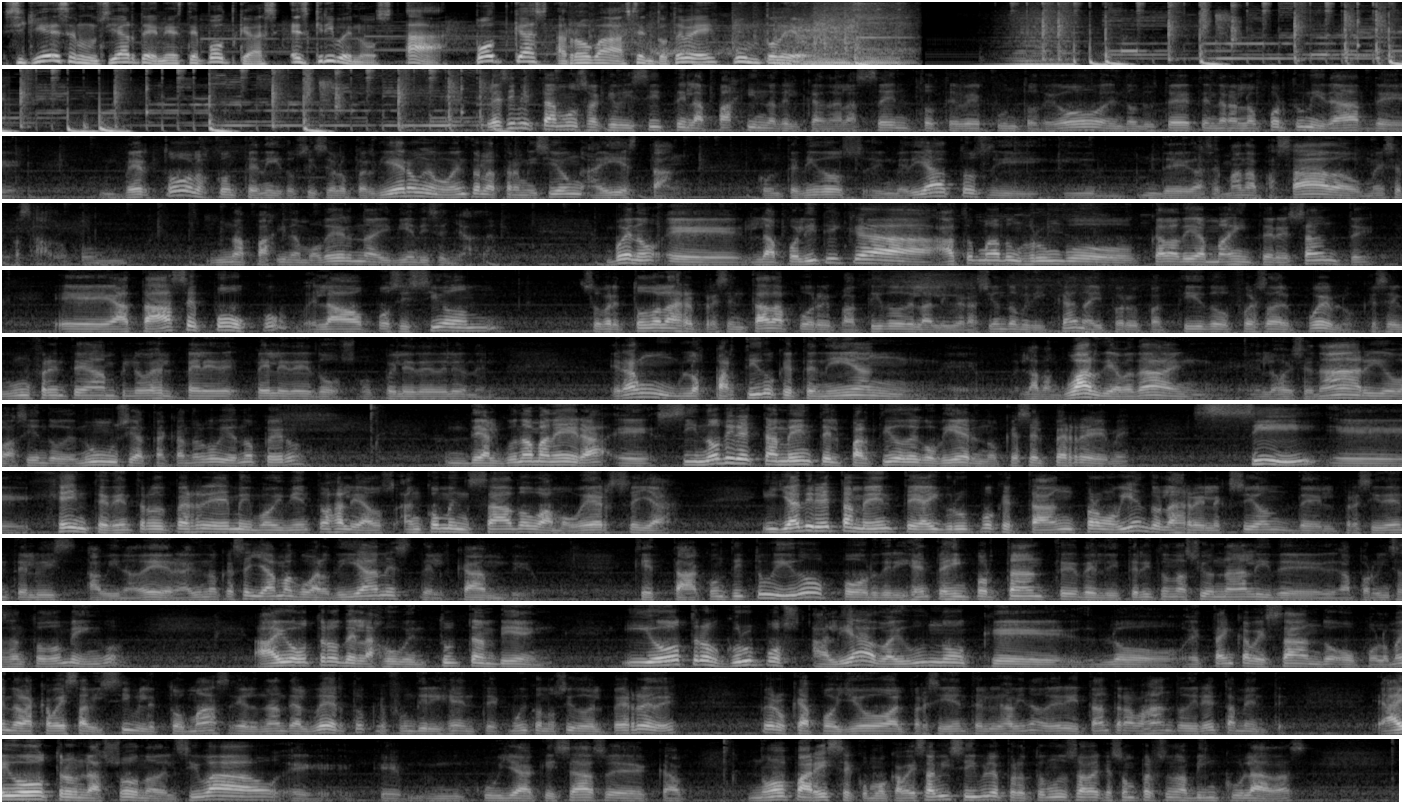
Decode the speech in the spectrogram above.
Si quieres anunciarte en este podcast, escríbenos a podcast.acentotv.de. Les invitamos a que visiten la página del canal acentotv.do, en donde ustedes tendrán la oportunidad de ver todos los contenidos. Si se lo perdieron en el momento de la transmisión, ahí están. Contenidos inmediatos y, de la semana pasada o meses pasados, una página moderna y bien diseñada. Bueno, eh, la política ha tomado un rumbo cada día más interesante. Eh, hasta hace poco, la oposición sobre todo la representada por el Partido de la Liberación Dominicana y por el Partido Fuerza del Pueblo, que según Frente Amplio es el PLD, 2 o PLD de Leonel, eran los partidos que tenían eh, la vanguardia, ¿verdad?, en, los escenarios, haciendo denuncias, atacando al gobierno, pero de alguna manera, eh, si no directamente el partido de gobierno, que es el PRM, sí eh, gente dentro del PRM y movimientos aliados han comenzado a moverse ya y ya directamente hay grupos que están promoviendo la reelección del presidente Luis Abinader. Hay uno que se llama Guardianes del Cambio, que está constituido por dirigentes importantes del Distrito Nacional y de la provincia de Santo Domingo. Hay otro de la juventud también y otros grupos aliados. Hay uno que lo está encabezando, o por lo menos la cabeza visible, Tomás Hernández Alberto, que fue un dirigente muy conocido del PRD pero que apoyó al presidente Luis Abinader y están trabajando directamente. Hay otro en la zona del Cibao, eh, que, cuya quizás eh, no aparece como cabeza visible, pero todo el mundo sabe que son personas vinculadas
